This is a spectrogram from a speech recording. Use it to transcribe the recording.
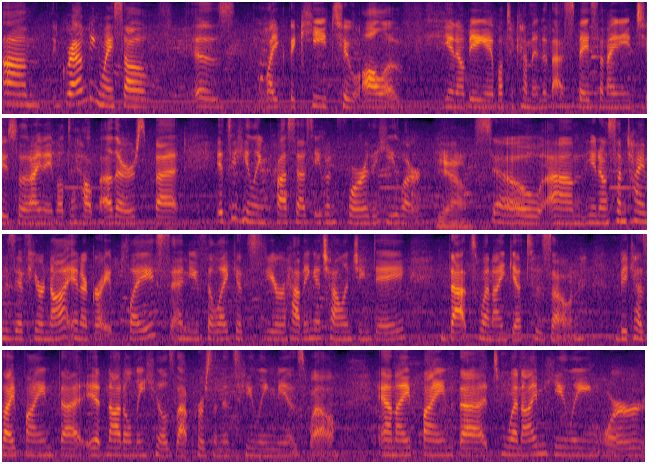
Um, grounding myself is like the key to all of you know, being able to come into that space that I need to so that I'm able to help others. But it's a healing process even for the healer. Yeah. So, um, you know, sometimes if you're not in a great place and you feel like it's you're having a challenging day, that's when I get to zone because I find that it not only heals that person, it's healing me as well. And I find that when I'm healing or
